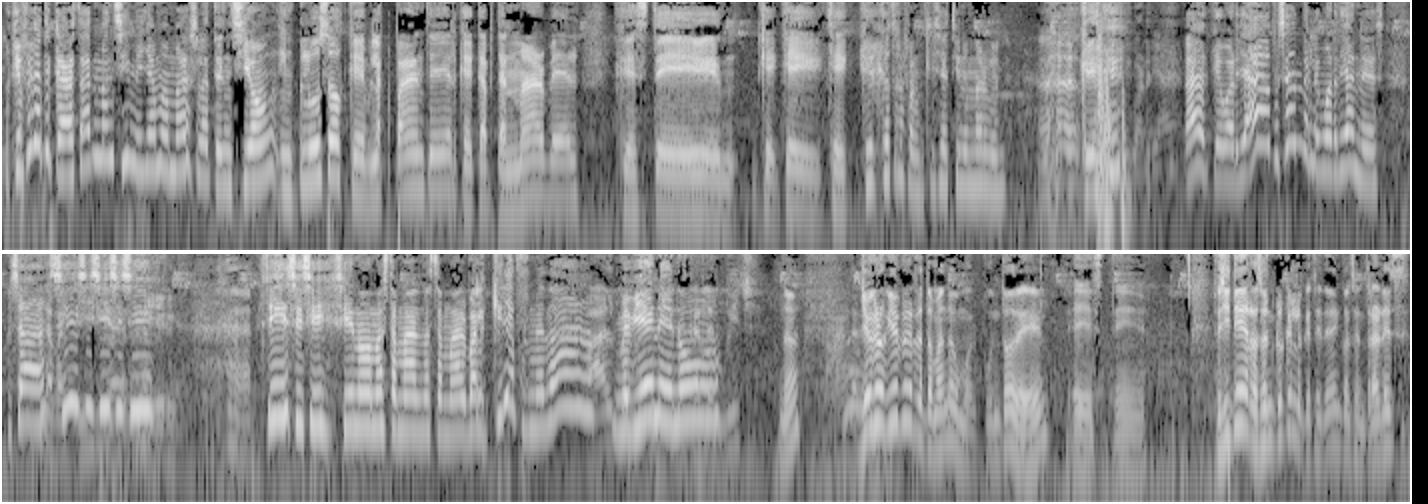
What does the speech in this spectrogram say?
Porque fíjate que hasta Ant-Man sí me llama más la atención, incluso que Black Panther, que Captain Marvel, que este... Que, que, que, que- ¿Qué otra franquicia tiene Marvel? ¿Qué? Ah, que guardián, ah, pues ándale, guardianes. O sea, sí, sí, sí, sí, sí. Sí, sí, sí, sí, no, no está mal, no está mal. Valkyria, pues me da, me viene, ¿no? ¿no? Yo creo, yo creo que retomando como el punto de él, este, pues sí tiene razón, creo que lo que se deben concentrar es,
